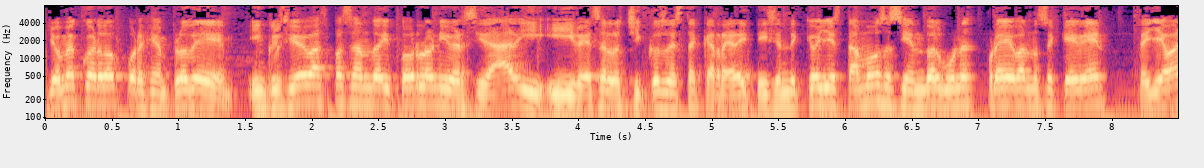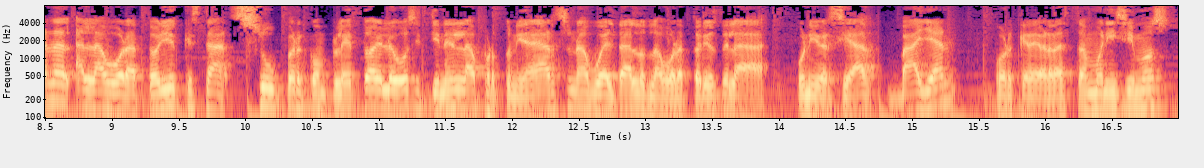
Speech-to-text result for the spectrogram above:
yo me acuerdo, por ejemplo, de, inclusive vas pasando ahí por la universidad y, ves a los chicos de esta carrera y te dicen de que, oye, estamos haciendo algunas pruebas, no sé qué, ven, te llevan al, al laboratorio que está súper completo. Y luego si tienen la oportunidad de darse una vuelta a los laboratorios de la universidad, vayan porque de verdad están buenísimos.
